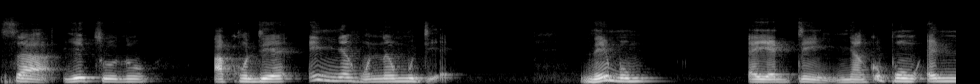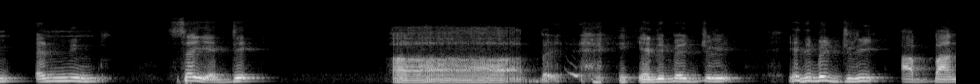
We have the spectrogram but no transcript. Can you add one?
sa yɛtu no akodeɛ nyɛ honam mu deɛ na emom ɛyɛ den nyankopɔn anim sɛ yɛde. yɛde bɛdwiri yɛde bɛdwiri aban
